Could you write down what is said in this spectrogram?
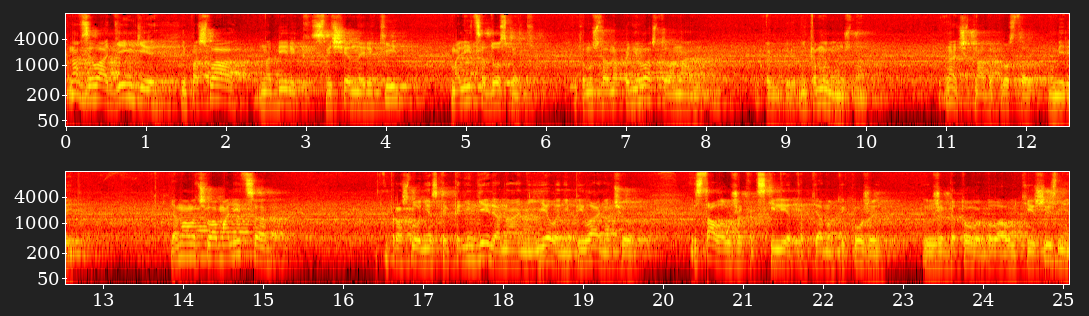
Она взяла деньги и пошла на берег священной реки молиться до смерти. Потому что она поняла, что она как бы, никому не нужна. Значит, надо просто умереть. И она начала молиться. Прошло несколько недель, она не ела, не пила, ничего и стала уже как скелет, обтянутый кожей, и уже готова была уйти из жизни.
